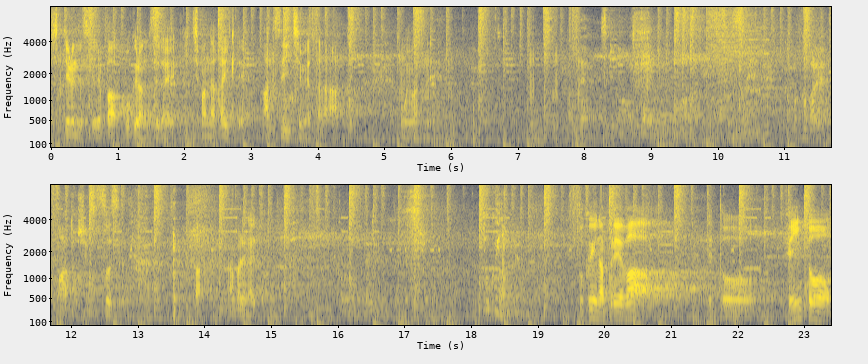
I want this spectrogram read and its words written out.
知ってるんですけどやっぱ僕らの世代一番仲良くて熱いチームやったなって思いますね。まずね、次の世代にも、暴れ回ってほしいです。そうですよね。やっぱ暴れないと。得意なプレー？得意なプレーはえっとフェイント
